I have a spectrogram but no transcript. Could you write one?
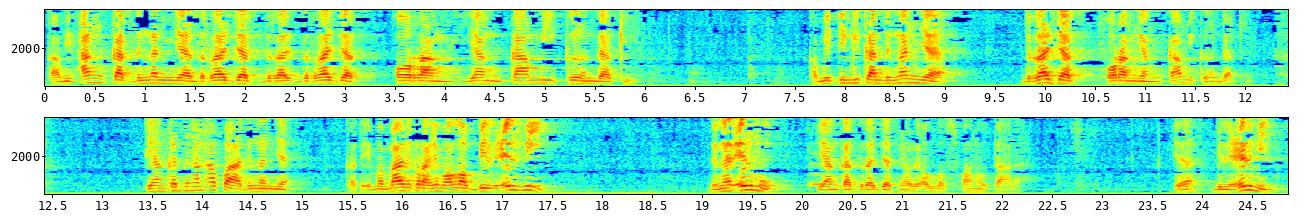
Kami angkat dengannya derajat derajat orang yang kami kehendaki. Kami tinggikan dengannya derajat orang yang kami kehendaki. Diangkat dengan apa dengannya? Kata Imam Malik rahimahullah bil ilmi. Dengan ilmu diangkat derajatnya oleh Allah Subhanahu wa taala. Ya, bil ilmi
